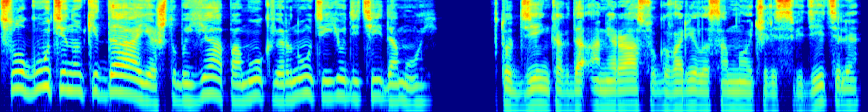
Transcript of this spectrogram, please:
слугу тяну кидая, чтобы я помог вернуть ее детей домой. В тот день, когда Амирасу говорила со мной через свидетеля,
